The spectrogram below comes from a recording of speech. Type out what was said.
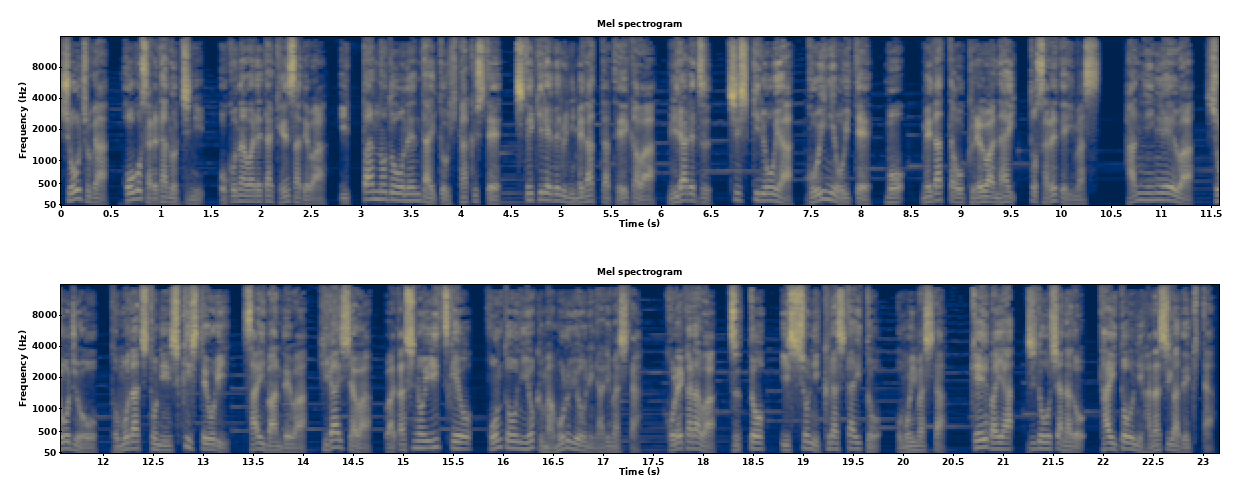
少女が保護された後に行われた検査では一般の同年代と比較して知的レベルに目立った低下は見られず知識量や語彙においても目立った遅れはないとされています。犯人 A は少女を友達と認識しており、裁判では被害者は私の言いつけを本当によく守るようになりました。これからはずっと一緒に暮らしたいと思いました。競馬や自動車など対等に話ができた。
